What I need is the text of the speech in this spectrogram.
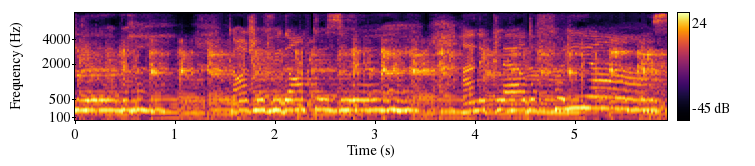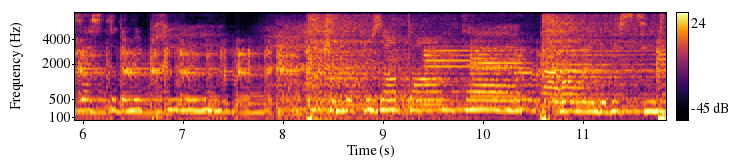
Quand j'ai vu dans tes yeux un éclair de folie, un zeste de mépris. Je ne veux plus entendre tes paroles de disciple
